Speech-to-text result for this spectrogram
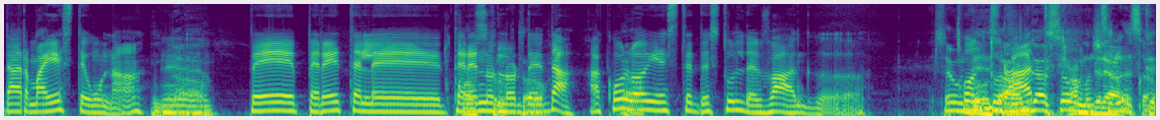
dar mai este una Da. uh, pe peretele terenurilor de... Constructor. Da, acolo Da. este destul de vag. uh, Se unde Conturat. stânga sau am în înțeles dreapta? că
